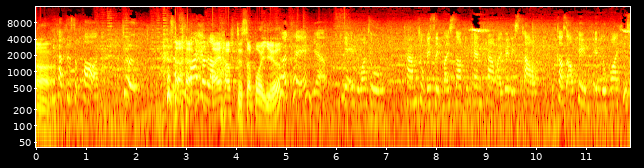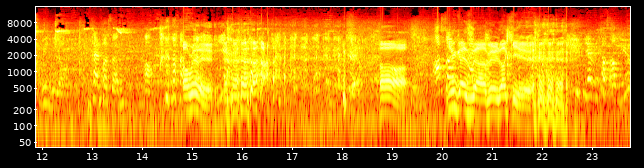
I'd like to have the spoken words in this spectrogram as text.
Uh. You have to support. Dude, so I have to support you. Okay, yeah. Yeah, if you want to come to visit my shop, you can come. I will discount because of him. If you watch his video, 10% off. Oh, really? yeah. oh, Also, you guys are very lucky. Yeah, because of you.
